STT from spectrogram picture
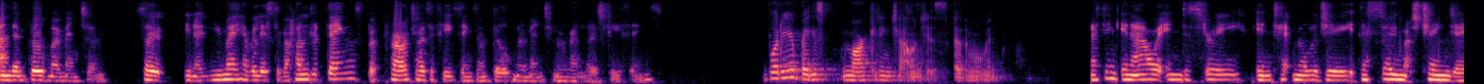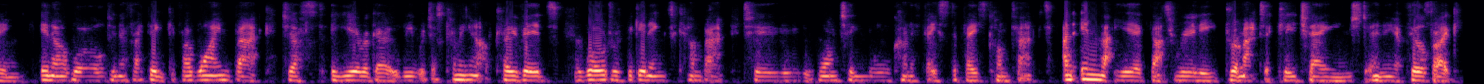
and then build momentum. So, you know, you may have a list of 100 things, but prioritize a few things and build momentum around those few things. What are your biggest marketing challenges at the moment? I think in our industry, in technology, there's so much changing in our world. And if I think, if I wind back just a year ago, we were just coming out of COVID, the world was beginning to come back to wanting more kind of face to face contact. And in that year, that's really dramatically changed. And it feels like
